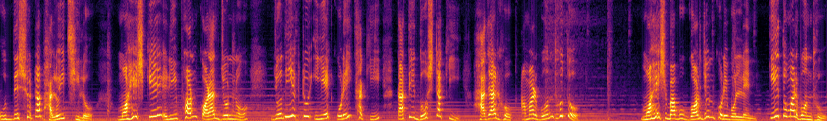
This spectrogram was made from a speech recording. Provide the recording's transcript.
উদ্দেশ্যটা ভালোই ছিল। মহেশকে রিফর্ম করার জন্য যদি একটু ইয়ে করেই থাকি, তাতে দোষটা কি? হাজার হোক, আমার বন্ধু তো। মহেশবাবু গর্জন করে বললেন, কে তোমার বন্ধু?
